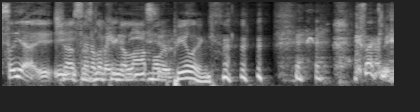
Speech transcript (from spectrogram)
so yeah, it, chess is looking a lot easier. more appealing. exactly.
